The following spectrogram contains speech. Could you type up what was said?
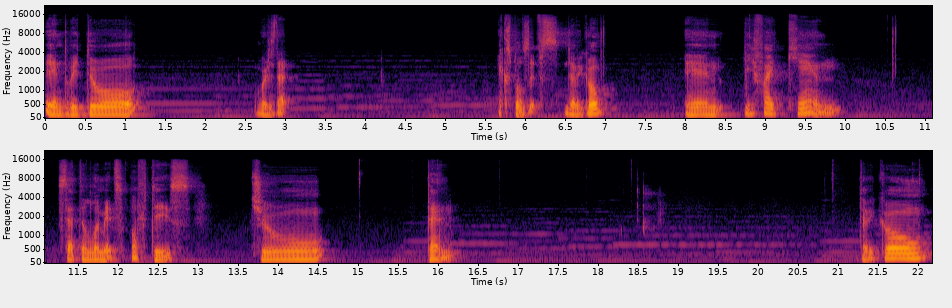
And we do, where is that? Explosives. There we go. And if I can set the limit of this to 10. There we go.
